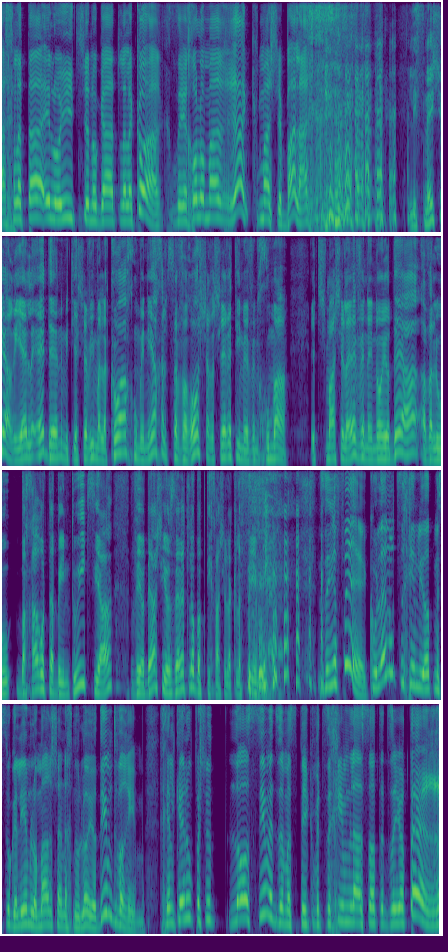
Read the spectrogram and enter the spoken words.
החלטה אלוהית שנוגעת ללקוח. זה יכול לומר רק מה שבא לך. לפני שאריאל עדן מתיישב עם הלקוח, הוא מניח על צווארו שרשרת עם אבן חומה. את שמה של האבן אינו יודע, אבל הוא בחר אותה באינטואיציה, ויודע שהיא עוזרת לו בפתיחה של הקלפים. זה יפה, כולנו צריכים להיות מסוגלים לומר שאנחנו לא יודעים דברים. חלקנו פשוט לא עושים את זה מספיק וצריכים לעשות את זה יותר.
